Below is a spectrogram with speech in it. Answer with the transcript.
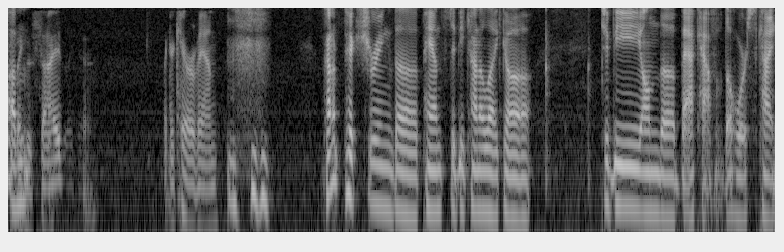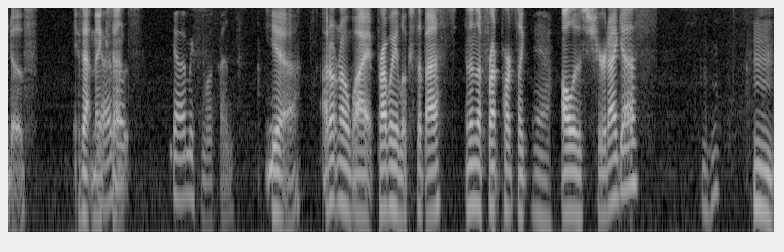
like um, the side, like a, like a caravan. kind of picturing the pants to be kind of like uh to be on the back half of the horse kind of if that makes I thought- sense Yeah, that makes the most sense. yeah i don't know why it probably looks the best and then the front part's like Yeah. all his shirt i guess Mhm. hmm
